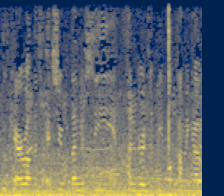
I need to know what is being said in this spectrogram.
who care about this issue, but then to see hundreds of people coming out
